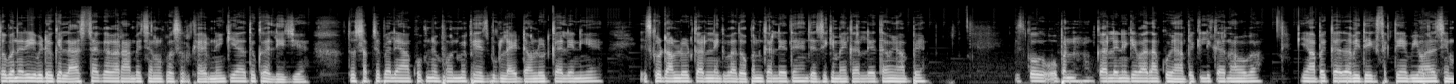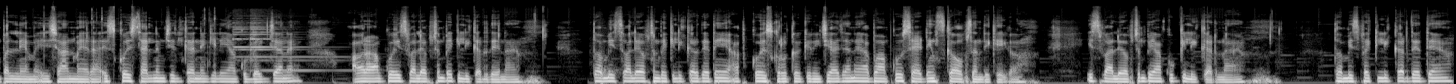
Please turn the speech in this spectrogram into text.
तो बने रही वीडियो के लास्ट तक, अगर आपने चैनल को सब्सक्राइब नहीं किया तो कर लीजिए। तो सबसे पहले आपको अपने फ़ोन में फेसबुक लाइट डाउनलोड कर लेनी है। इसको डाउनलोड करने के बाद ओपन कर लेते हैं, जैसे कि मैं कर लेता हूँ यहाँ पर इसको ओपन कर लेने के बाद आपको यहाँ पर क्लिक करना होगा। यहाँ पे अभी देख सकते हैं, अभी हमारा सिंपल नेम है, ईशान मेहरा। इसको स्टाइल नेम चेंज करने के लिए आपको बैक जाना है और आपको इस वाले ऑप्शन पे क्लिक कर देना है। तो हम इस वाले ऑप्शन पे क्लिक कर देते हैं। आपको स्क्रॉल करके नीचे आ जाना है। अब आपको सेटिंग्स का ऑप्शन दिखेगा। इस वाले ऑप्शन पे आपको क्लिक करना है। तो हम इस पर क्लिक कर देते हैं।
